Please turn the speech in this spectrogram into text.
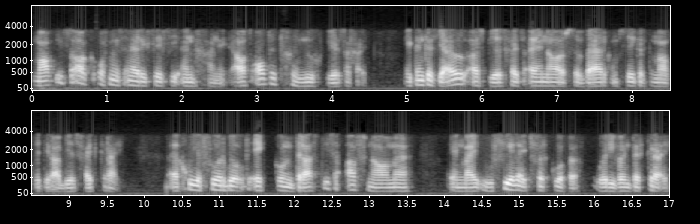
maak nie saak of mens in 'n resessie ingaan nie. Daar's altyd genoeg besigheid. Ek dink as jou as besigheidseienaar se werk om seker te maak dat jy daai besigheid kry. 'n Goeie voorbeeld, ek kon drastiese afname in my hoeveelheid verkope oor die winter kry,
